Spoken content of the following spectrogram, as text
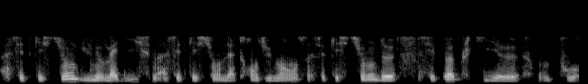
à cette question du nomadisme, à cette question de la transhumance, à cette question de ces peuples qui euh, ont pour euh,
